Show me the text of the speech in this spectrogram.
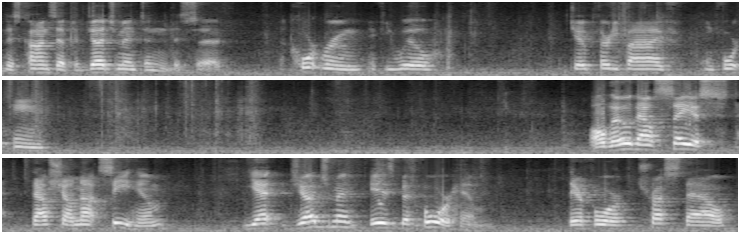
this concept of judgment and this uh, courtroom, if you will. Job 35 and 14. Although thou sayest thou shalt not see him, yet judgment is before him. Therefore trust thou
